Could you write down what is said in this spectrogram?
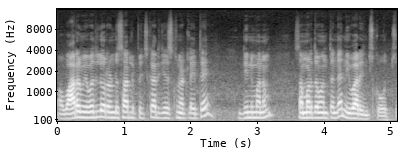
వారం వ్యవధిలో రెండుసార్లు పిచికారీ చేసుకున్నట్లయితే దీన్ని మనం సమర్థవంతంగా నివారించుకోవచ్చు.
